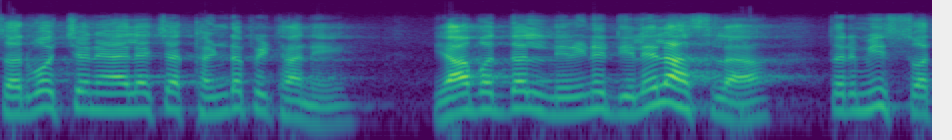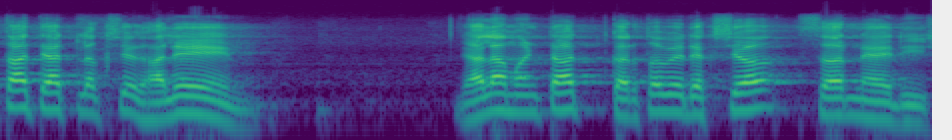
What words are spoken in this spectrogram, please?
सर्वोच्च न्यायालयाच्या खंडपीठाने याबद्दल निर्णय दिलेला असला तर मी स्वतः त्यात लक्ष घालेन. याला म्हणतात कर्तव्यदक्ष सरन्यायाधीश.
